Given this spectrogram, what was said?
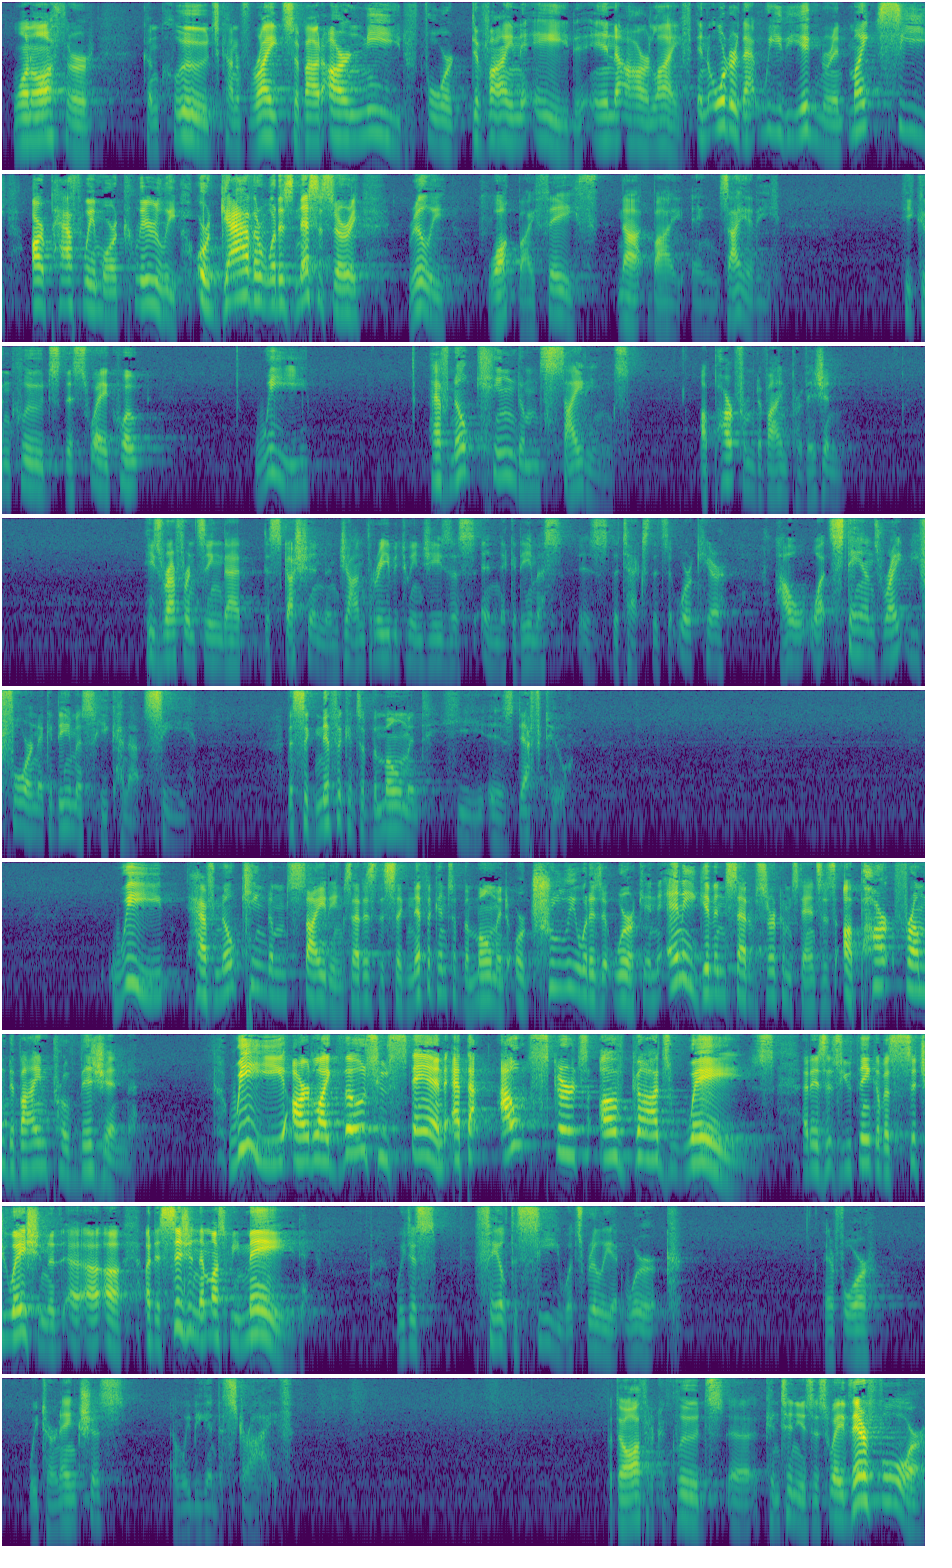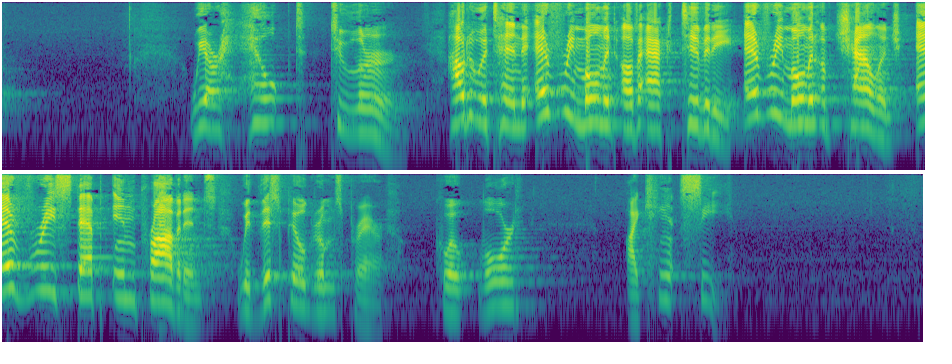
One author concludes, kind of writes about our need for divine aid in our life in order that we, the ignorant, might see our pathway more clearly or gather what is necessary. Really, walk by faith, not by anxiety. He concludes this way quote, We have no kingdom sightings apart from divine provision. He's referencing that discussion in John 3 between Jesus and Nicodemus, is the text that's at work here. How what stands right before Nicodemus he cannot see. The significance of the moment he is deaf to. We have no kingdom sightings, that is the significance of the moment, or truly what is at work in any given set of circumstances apart from divine provision. We are like those who stand at the outskirts of God's ways. That is, as you think of a situation, a, a, a, decision that must be made, we just fail to see what's really at work. Therefore, we turn anxious and we begin to strive. But the author concludes, uh, continues this way Therefore, we are helped to learn how to attend every moment of activity, every moment of challenge, every step in providence with this pilgrim's prayer. Quote, Lord, I can't see.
